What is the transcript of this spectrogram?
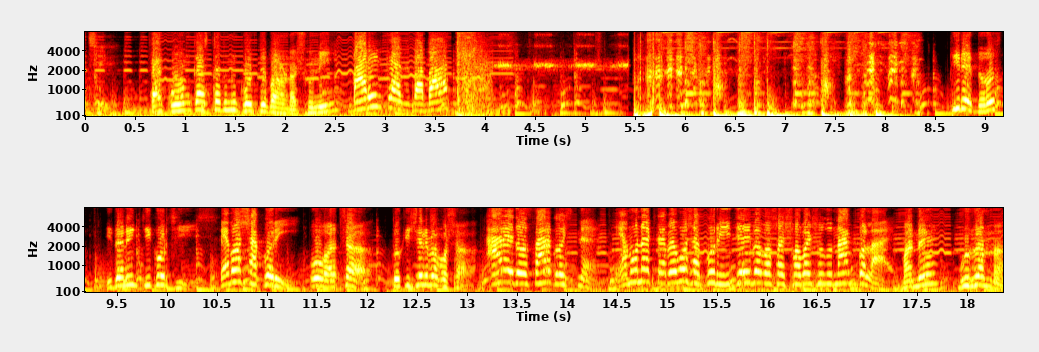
আছে? তা কোন কাজটা তুমি করতে পারো না শুনি? বাড়ির কাজ বাবা। কিরে দোস্ত ইদানিং কি করছিস? ব্যবসা করি। ও আচ্ছা তো কিসের ব্যবসা? আরে দোস্ত আর কইস না এমন একটা ব্যবসা করি যে ব্যবসায় সবাই শুধু নাক গলায়। মানে? বুঝলাম না।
